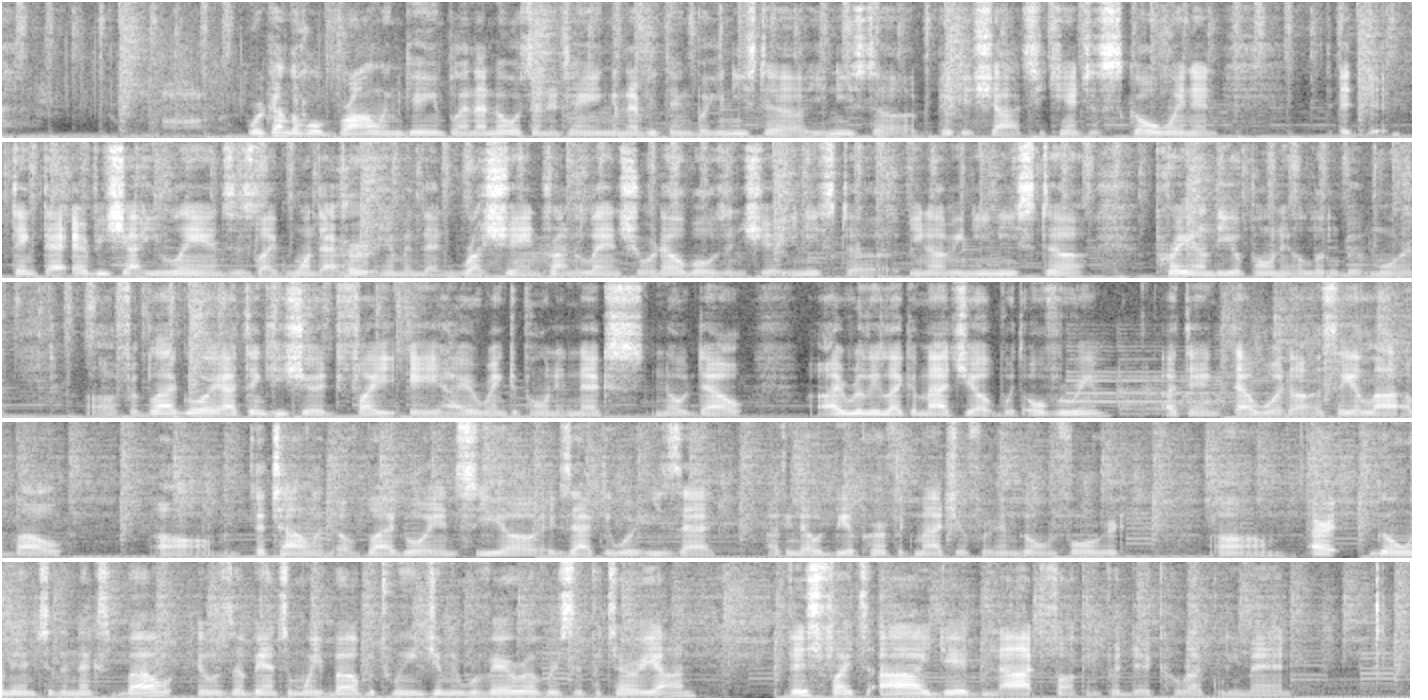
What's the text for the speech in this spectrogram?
work on the whole brawling game plan. I know it's entertaining and everything, but he needs to he needs to pick his shots. He can't just go in and think that every shot he lands is like one that hurt him and then rush in trying to land short elbows and shit. He needs to, you know, I mean, he needs to prey on the opponent a little bit more. Uh, for Blagoy, I think he should fight a higher ranked opponent next, no doubt. I really like a matchup with Overeem. I think that would uh, say a lot about um, the talent of Blagoy and see uh, exactly where he's at. I think that would be a perfect matchup for him going forward. Um, all right, going into the next bout, it was a bantamweight bout between Jimmy Rivera versus Petr Yan. This fight I did not fucking predict correctly, man.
